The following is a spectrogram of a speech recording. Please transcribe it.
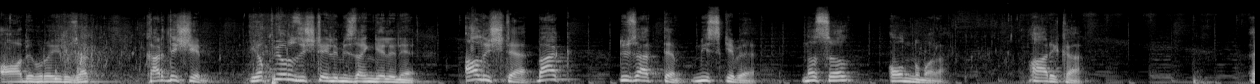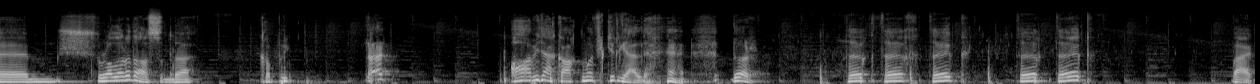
Abi burayı düzelt. Kardeşim yapıyoruz işte elimizden geleni. Al işte bak düzelttim mis gibi. Nasıl? 10 numara. Harika. Ee, şuraları da aslında kapı... Lan! Aa bir dakika aklıma fikir geldi. Dur. Tık tık tık tık tık. Bak.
